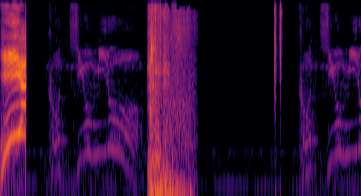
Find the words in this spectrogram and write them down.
いやこっちを見ろこっちを見ろ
